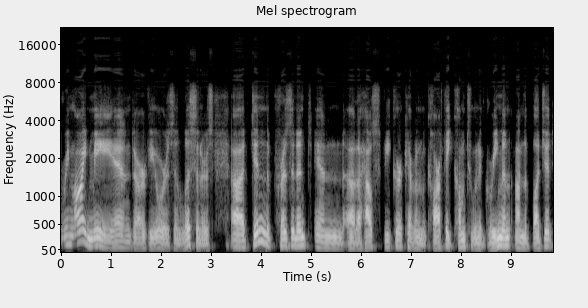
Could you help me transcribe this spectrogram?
remind me and our viewers and listeners uh, didn't the president and uh, the House Speaker, Kevin McCarthy, come to an agreement on the budget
